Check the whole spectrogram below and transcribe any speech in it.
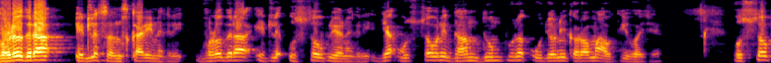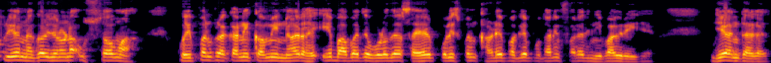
વડોદરા એટલે સંસ્કારી નગરી, વડોદરા એટલે ઉત્સવપ્રિય નગરી, જ્યાં ઉત્સવની ધામધૂમપૂર્વક ઉજવણી કરવામાં આવતી હોય છે. ઉત્સવપ્રિય નગરજનોના ઉત્સવમાં કોઈ પણ પ્રકારની કમી ન રહે એ બાબતે વડોદરા શહેર પોલીસ પણ ખડે પગે પોતાની ફરજ નિભાવી રહી છે. જે અંતર્ગત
